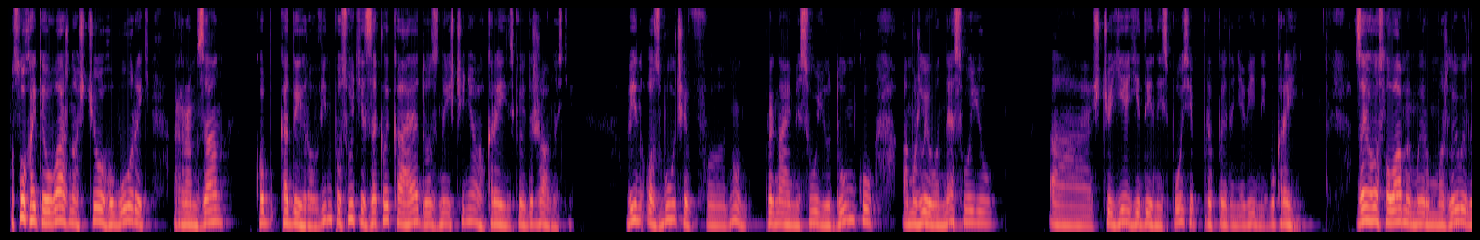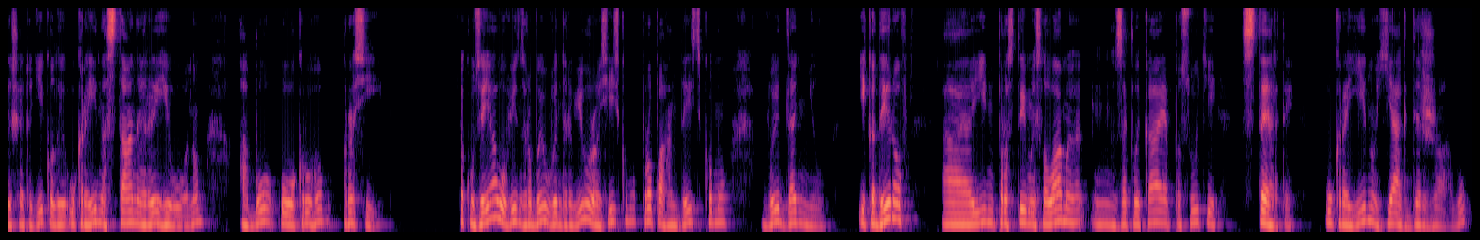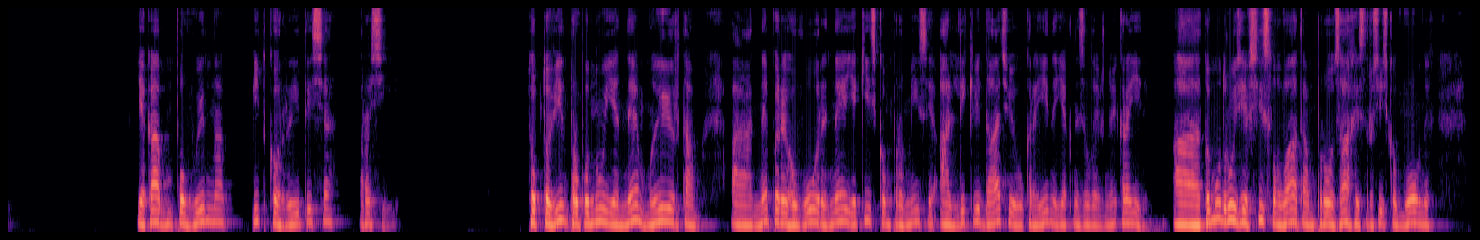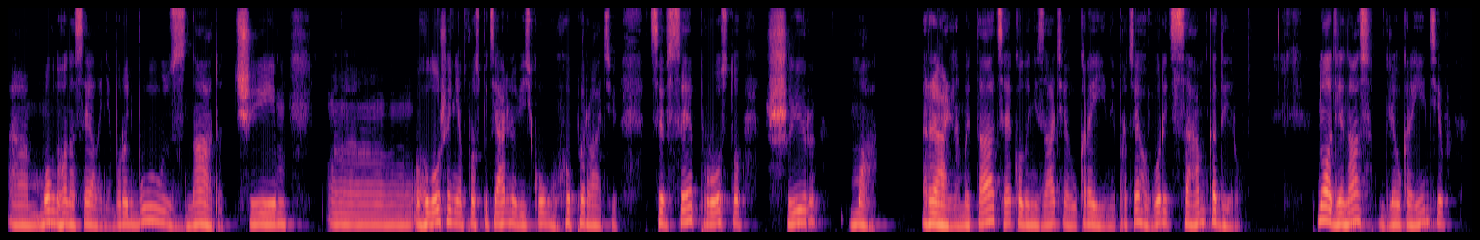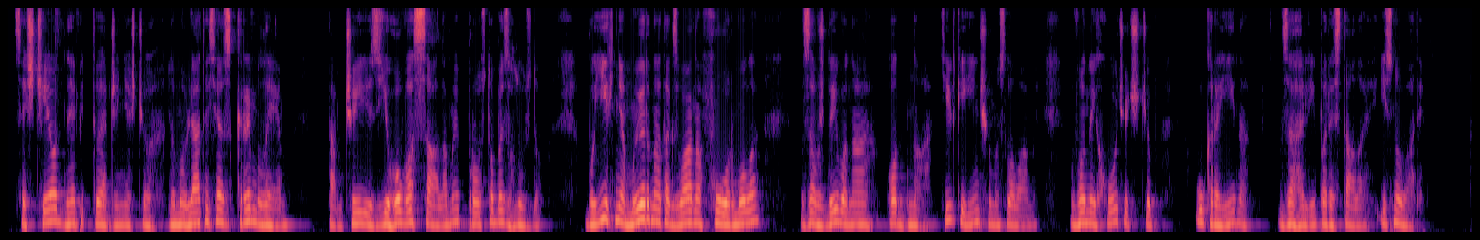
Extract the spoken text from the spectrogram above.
Послухайте уважно, що говорить Рамзан Кадиров. Він, по суті, закликає до знищення української державності. Він озвучив, е, ну, принаймні, свою думку, а можливо, не свою, що є єдиний спосіб припинення війни в Україні. За його словами, мир можливий лише тоді, коли Україна стане регіоном або округом Росії. Таку заяву він зробив в інтерв'ю російському пропагандистському виданню. І Кадиров він простими словами закликає, по суті, стерти Україну як державу, яка повинна підкоритися Росії. Тобто він пропонує не мир, там, не переговори, не якісь компроміси, а ліквідацію України як незалежної країни. А тому, друзі, всі слова там про захист російськомовних мовного населення, боротьбу з НАТО чи оголошення про спеціальну військову операцію це все просто ширма. Реальна мета це колонізація України. Про це говорить сам Кадиров. Ну а для нас, для українців, це ще одне підтвердження, що домовлятися з Кремлем там, чи з його васалами просто безглуздо. Бо їхня мирна так звана формула завжди вона одна, тільки іншими словами. Вони хочуть, щоб Україна взагалі перестала існувати.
